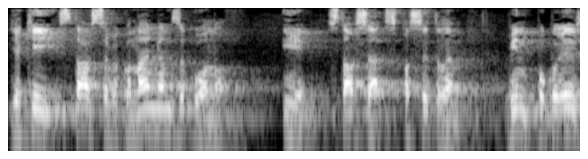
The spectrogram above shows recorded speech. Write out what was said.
який стався виконанням закону і стався Спасителем. Він покорив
